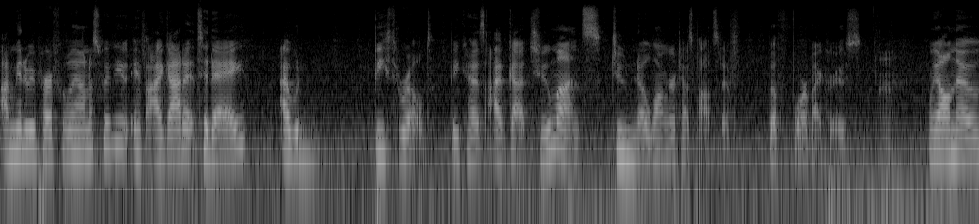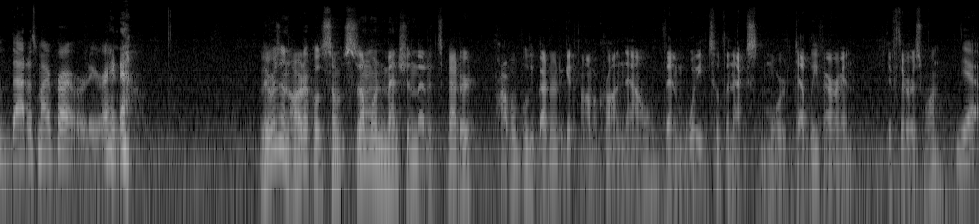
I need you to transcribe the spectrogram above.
I'm going to be perfectly honest with you. If I got it today, I would be thrilled because I've got two months to no longer test positive before my cruise. Yeah. We all know that is my priority right now. There was an article. Some someone mentioned that it's better, probably better to get Omicron now than wait till the next more deadly variant, if there is one. Yeah.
